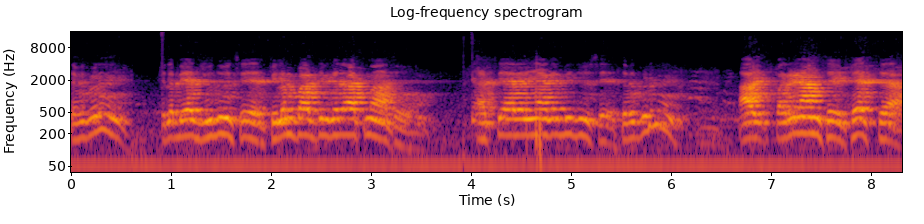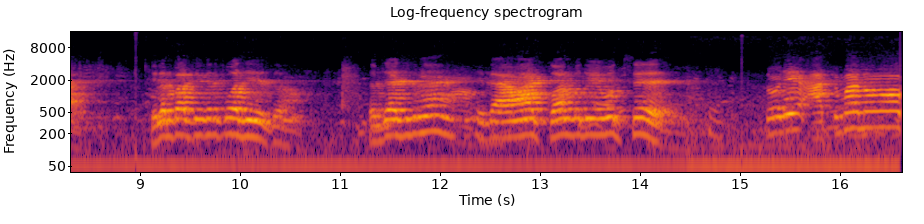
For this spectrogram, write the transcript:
તમે કહ્યું ને? એટલે બે જુદું છે. ફિલ્મ પાડતી વખતે આત્મા હતો. અત્યારે અહીંયા આગળ બીજું છે. તમે કહ્યું ને? આ પરિણામ છે ઇફેક્ટ છે આ. ફિલ્મ પાડતી વખતે પહોંચી જતો. સમજાય છે ને એટલે આ કોણ બધું એવું જ છે. તો એ આત્માનો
